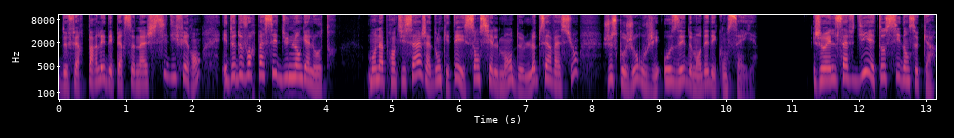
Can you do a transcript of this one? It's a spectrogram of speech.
de faire parler des personnages si différents et de devoir passer d'une langue à l'autre. Mon apprentissage a donc été essentiellement de l'observation jusqu'au jour où j'ai osé demander des conseils. Joël Safdie est aussi dans ce cas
